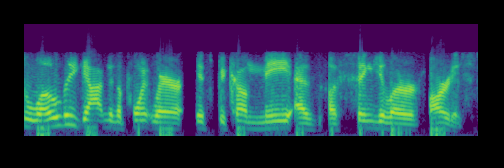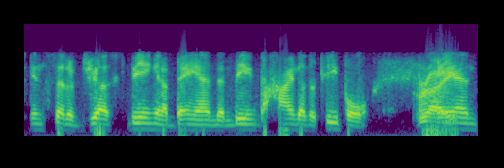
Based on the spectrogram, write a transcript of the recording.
slowly gotten to the point where it's become me as a singular artist instead of just being in a band and being behind other people. right. And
